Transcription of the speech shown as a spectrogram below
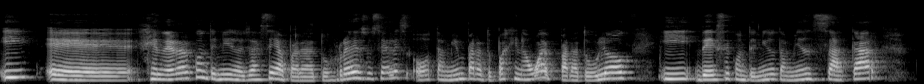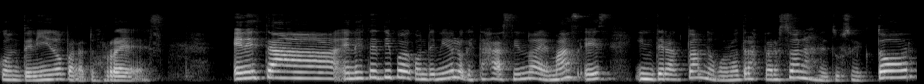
y eh, generar contenido ya sea para tus redes sociales o también para tu página web, para tu blog y de ese contenido también sacar contenido para tus redes. En, esta, en este tipo de contenido lo que estás haciendo además es interactuando con otras personas de tu sector,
